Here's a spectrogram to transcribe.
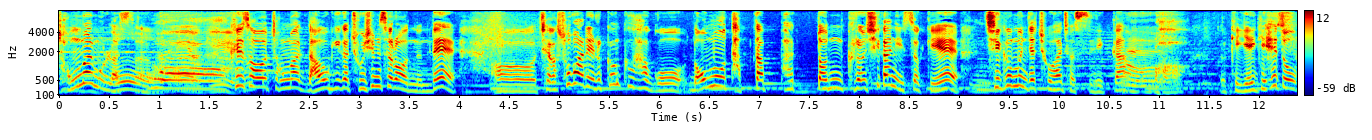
정말 몰랐어요. 그래서 정말 나오기가 조심스러웠는데 어, 제가 소가리를 끙끙하고 너무 답답했던 그런 시간이 있었기에 지금은 이제 좋아졌으니까 어, 이렇게 얘기해도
